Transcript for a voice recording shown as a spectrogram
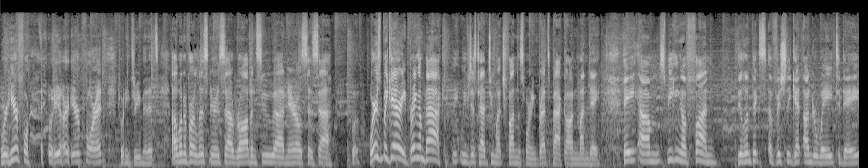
we're here for it. we are here for it. Twenty three minutes. Uh, one of our listeners, uh, Rob and Sue uh, Narrow, says, uh, "Where's McGarry? Bring him back." We, have just had too much fun this morning. Brett's back on Monday. Hey, um, speaking of fun, the Olympics officially get underway today.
